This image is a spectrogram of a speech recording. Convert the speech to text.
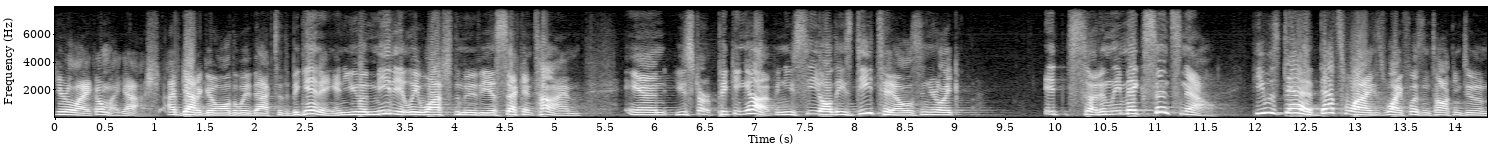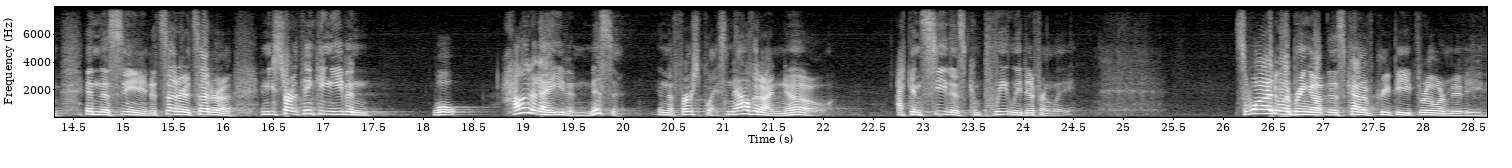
you're like, oh my gosh, I've got to go all the way back to the beginning. And you immediately watch the movie a second time and you start picking up and you see all these details and you're like, it suddenly makes sense now. He was dead. That's why his wife wasn't talking to him in this scene, et cetera, et cetera. And you start thinking, even, well, how did I even miss it in the first place? Now that I know, I can see this completely differently. So, why do I bring up this kind of creepy thriller movie?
